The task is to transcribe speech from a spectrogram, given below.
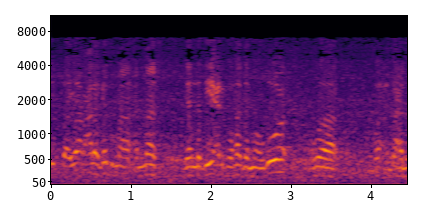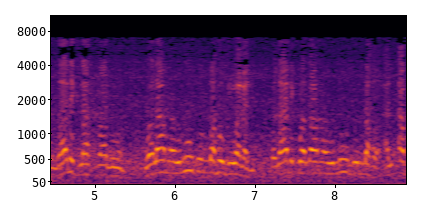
ستة أيام على قد ما الناس يعني الذي يعرف هذا الموضوع و بعد ذلك لا تضارون ولا مولود له بولد. كذلك ولا مولود له الأب.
